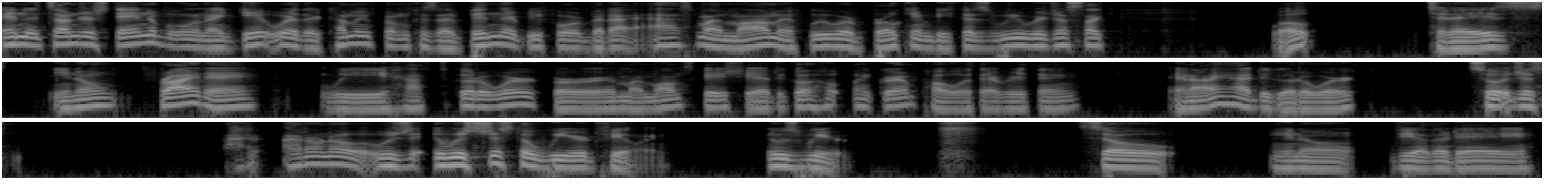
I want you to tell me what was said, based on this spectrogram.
and it's understandable and I get where they're coming from because I've been there before but I asked my mom if we were broken because we were just like well today's you know friday we have to go to work or in my mom's case she had to go help my grandpa with everything and i had to go to work. So it just I, I don't know it was it was just a weird feeling. It was weird. So you know the other day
